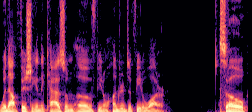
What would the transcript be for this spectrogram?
without fishing in the chasm of, you know, hundreds of feet of water. So,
